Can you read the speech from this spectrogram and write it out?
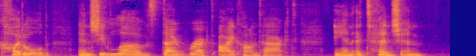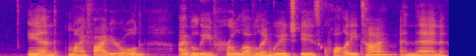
cuddled, and she loves direct eye contact and attention. And my five year old, I believe her love language is quality time and then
